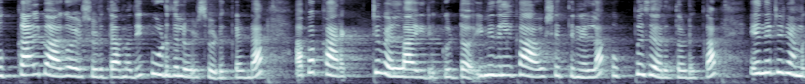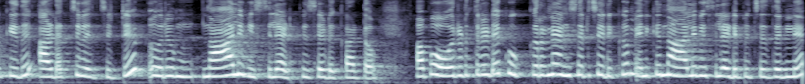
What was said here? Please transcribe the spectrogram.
മുക്കാൽ ഭാഗം ഒഴിച്ചു കൊടുത്താൽ മതി കൂടുതൽ ഒഴിച്ചു കൊടുക്കണ്ട അപ്പോൾ കറക്റ്റ് വെള്ളമായിരിക്കും കേട്ടോ ഇനി ഇതിലേക്ക് ആവശ്യത്തിനുള്ള ഉപ്പ് ചേർത്ത് കൊടുക്കാം. എന്നിട്ട് നമുക്കിത് അടച്ച് വെച്ചിട്ട് ഒരു നാല് വിസിൽ അടുപ്പിച്ചെടുക്കാം കേട്ടോ അപ്പോൾ ഓരോരുത്തരുടെ കുക്കറിനനുസരിച്ചിരിക്കും. എനിക്ക് നാല് തന്നെ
